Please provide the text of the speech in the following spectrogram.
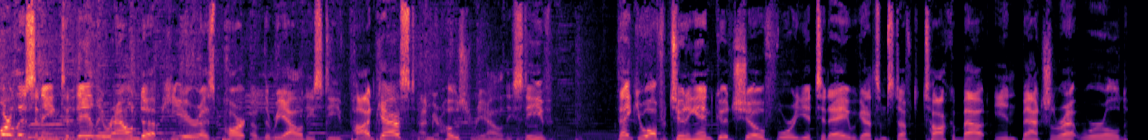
You are listening to the Daily Roundup here as part of the Reality Steve podcast. I'm your host, Reality Steve. Thank you all for tuning in. Good show for you today. We got some stuff to talk about in Bachelorette World.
